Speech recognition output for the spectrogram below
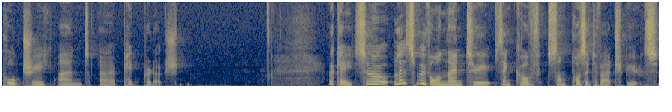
poultry and uh, pig production. Okay, so let's move on then to think of some positive attributes.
